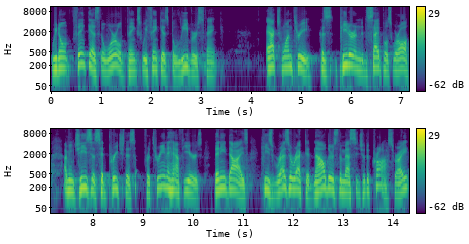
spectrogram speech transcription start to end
We don't think as the world thinks, we think as believers think. Acts 1 3, because Peter and the disciples were all, I mean, Jesus had preached this for three and a half years. Then he dies. He's resurrected. Now there's the message of the cross, right?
